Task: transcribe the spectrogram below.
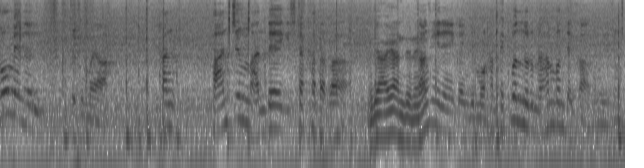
처음에는 저기 뭐야 한 반쯤 안 되기 시작하다가 이제 아예 안 되네요. 나중에 되니까 이제 뭐 한 100번 누르면 한 번 될까 뭐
